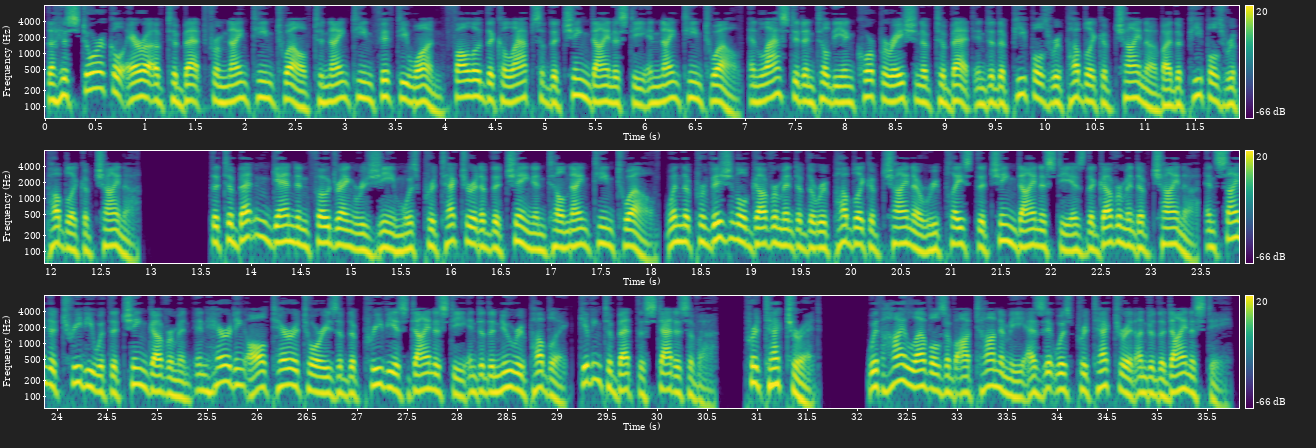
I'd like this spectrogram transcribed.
The historical era of Tibet from 1912 to 1951 followed the collapse of the Qing dynasty in 1912, and lasted until the incorporation of Tibet into the People's Republic of China by the People's Republic of China. The Tibetan Ganden Phodrang regime was protectorate of the Qing until 1912, when the Provisional Government of the Republic of China replaced the Qing dynasty as the Government of China, and signed a treaty with the Qing government inheriting all territories of the previous dynasty into the new republic, giving Tibet the status of a «protectorate» with high levels of autonomy as it was protectorate under the dynasty.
